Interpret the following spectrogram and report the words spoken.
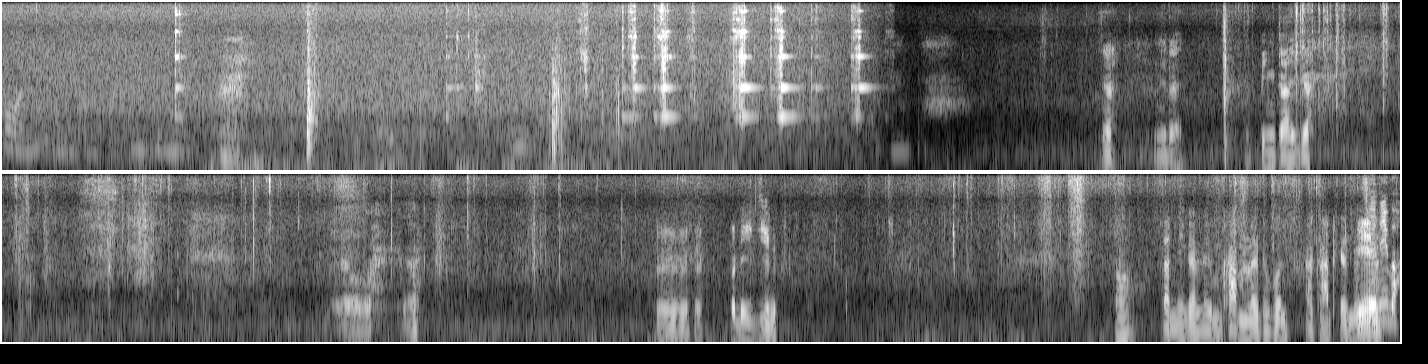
โอนไหม นี่ได้ ปิงไก่กะเอาเอาอืมพอดีกินอ๋อตอนนี้ก็เริ่มค่ำเลยทุกคน อากาศก็เย็นชื่อดีป่ะ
